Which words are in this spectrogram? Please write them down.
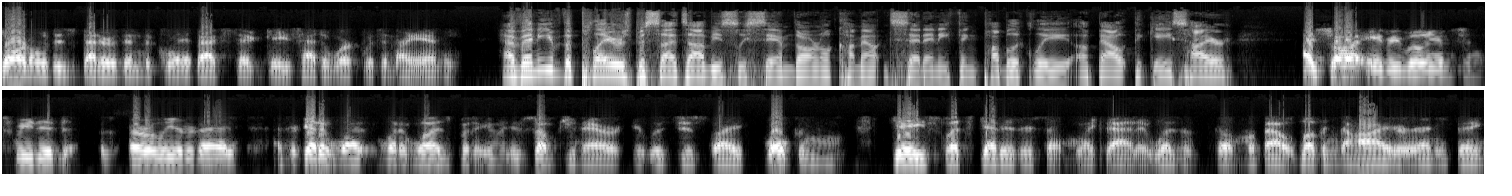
Darnold is better than the quarterbacks that Gase had to work with in Miami. Have any of the players, besides obviously Sam Darnold, come out and said anything publicly about the Gase hire? I saw Avery Williamson tweeted earlier today. I forget it what what it was, but it was, it was something generic. It was just like "Welcome Gase, let's get it" or something like that. It wasn't something about loving the hire or anything.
